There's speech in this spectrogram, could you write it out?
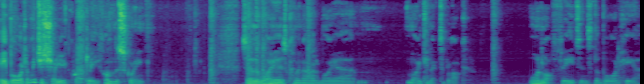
a board. Let me just show you quickly on the screen. So the wires coming out of my um, my connector block one lot feeds into the board here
